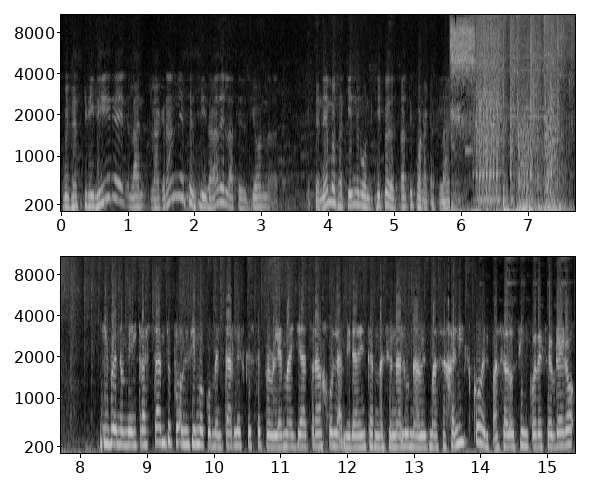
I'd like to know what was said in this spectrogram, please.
pues, describir eh, la, la gran necesidad de la atención que tenemos aquí en el municipio del Salto y Juanacatlán. Y bueno, mientras tanto, por último, comentarles que este problema ya trajo la mirada internacional una vez más a Jalisco. El pasado 5 de febrero,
